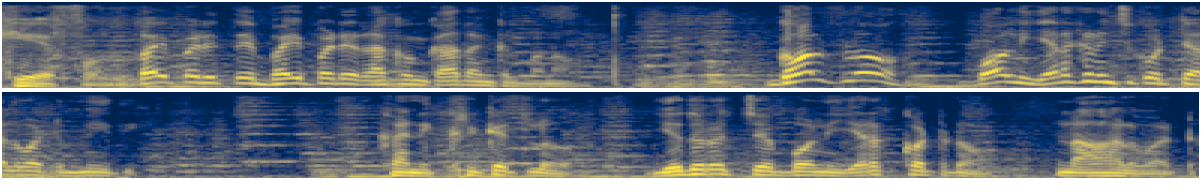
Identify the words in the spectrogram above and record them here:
కేర్ఫుల్ భయపడితే భయపడే రకం కాదు అంకుల్ మనం. గోల్ఫ్లో బాల్ని వెనక నుంచి కొట్టే అలవాటు మీది. కానీ క్రికెట్లో ఎదురొచ్చే బాల్ని ఎరక్కొట్టడం నా అలవాటు.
